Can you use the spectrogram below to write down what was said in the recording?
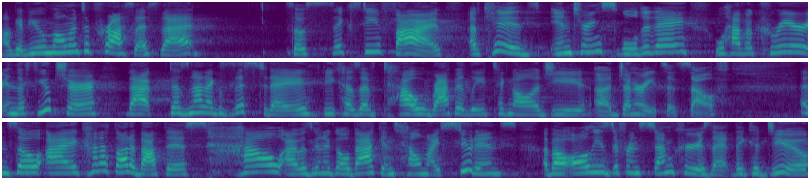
I'll give you a moment to process that. So 65 of kids entering school today will have a career in the future that does not exist today because of how rapidly technology uh, generates itself. And so I kind of thought about this, how I was going to go back and tell my students about all these different STEM careers that they could do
